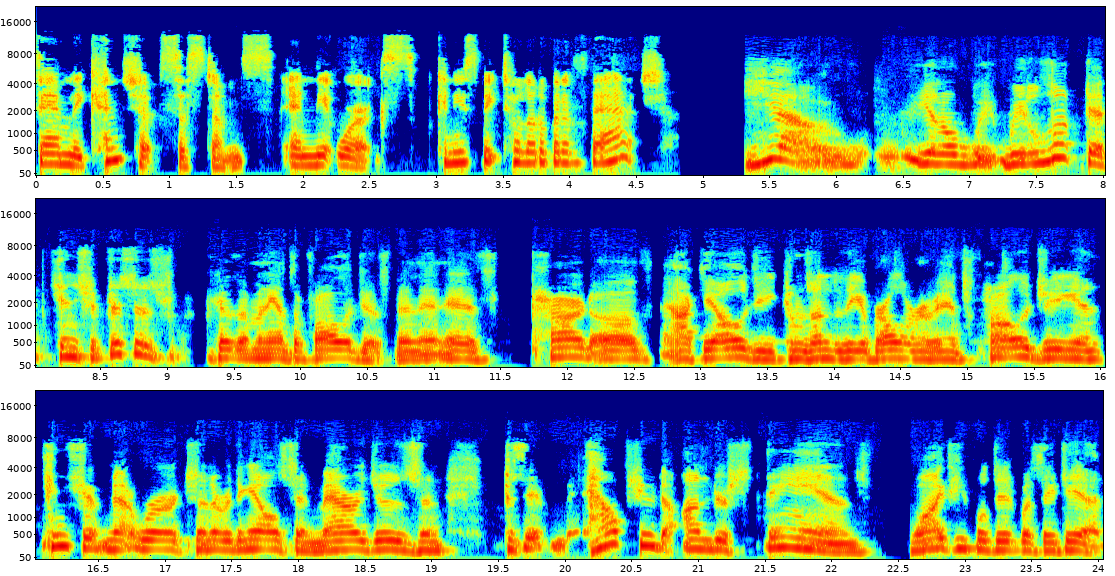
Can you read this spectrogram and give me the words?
family kinship systems and networks. Can you speak to a little bit of that? Yeah, you know, we, we looked at kinship. This is because I'm an anthropologist, and, and it's part of archaeology comes under the umbrella of anthropology and kinship networks and everything else and marriages and because it helps you to understand why people did what they did.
